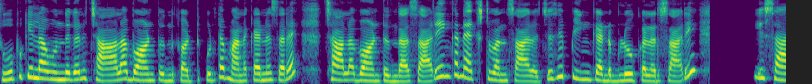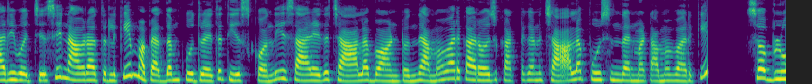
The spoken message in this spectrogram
చూపుకి ఇలా ఉంది కానీ చాలా బాగుంటుంది. కట్టుకుంటే మనకైనా సరే చాలా బాగుంటుంది ఆ శారీ ఇంకా నెక్స్ట్ వన్ శారీ వచ్చేసి pink and blue colour sari ఈ శారీ వచ్చేసి నవరాత్రులకి మా పెద్దమ్మ కూతురు అయితే తీసుకుంది. ఈ శారీ అయితే చాలా బాగుంటుంది. అమ్మవారికి ఆ రోజు కట్టగానే చాలా పూసింది అనమాట అమ్మవారికి. సో బ్లూ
